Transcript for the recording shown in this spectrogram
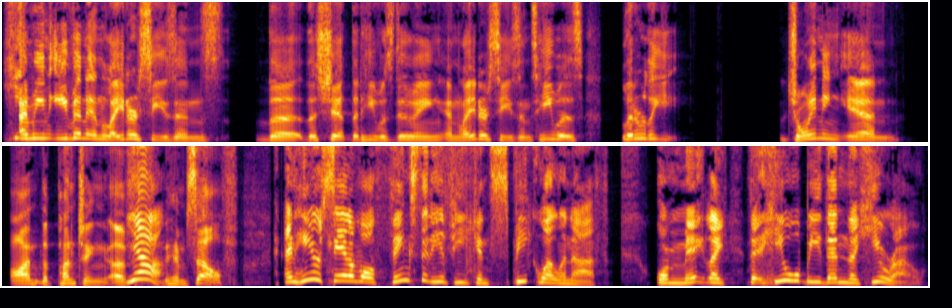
he I mean, even in later seasons, the the shit that he was doing in later seasons, he was literally joining in on the punching of Yeah. himself. And here Sandoval thinks that if he can speak well enough or make like that he will be then the hero.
